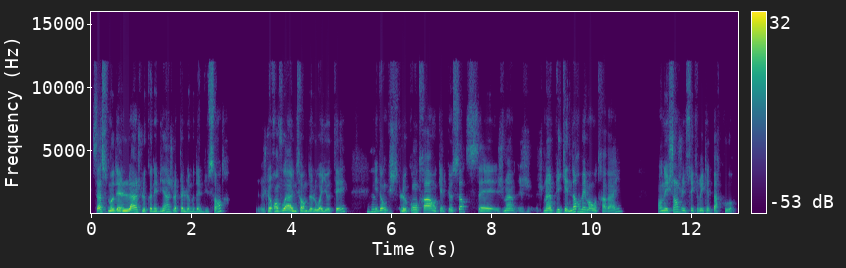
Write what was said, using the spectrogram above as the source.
Ça, ce modèle-là, je le connais bien, je l'appelle le modèle du centre. Je le renvoie à une forme de loyauté. Mhm. Et donc, le contrat, en quelque sorte, c'est je m'implique énormément au travail en échange d'une sécurité de parcours.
